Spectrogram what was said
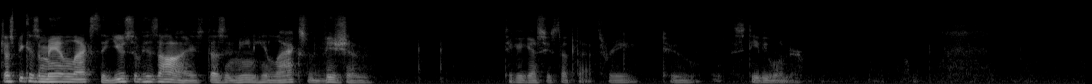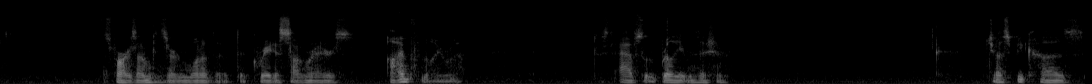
Just because a man lacks the use of his eyes doesn't mean he lacks vision. Take a guess who said that. Three, two, Stevie Wonder. As far as I'm concerned, one of the, the greatest songwriters I'm familiar with. Just absolute brilliant musician. Just because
